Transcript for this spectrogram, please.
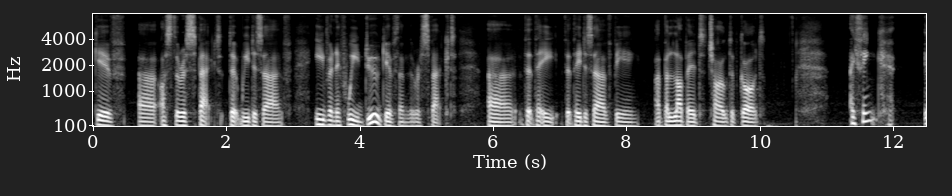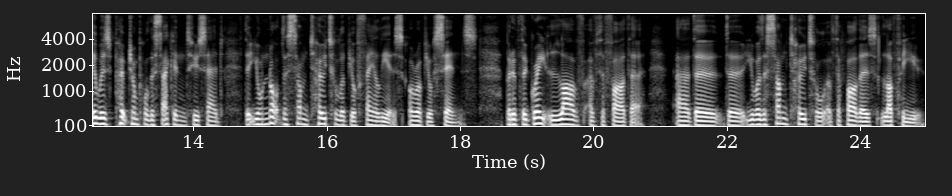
give uh, us the respect that we deserve, even if we do give them the respect uh, that they that they deserve, being a beloved child of God. I think it was Pope John Paul II who said that you're not the sum total of your failures or of your sins, but of the great love of the Father. Uh, the, the, you are the sum total of the Father's love for you.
